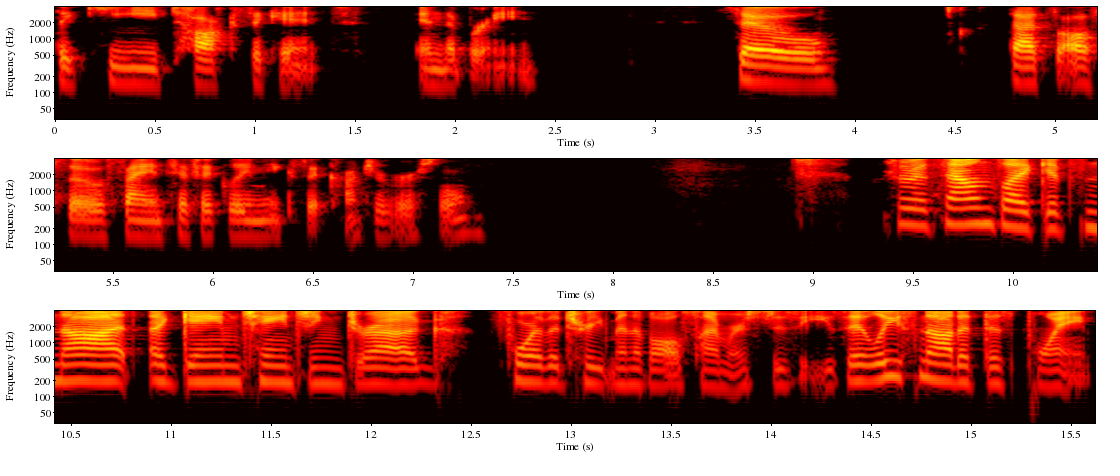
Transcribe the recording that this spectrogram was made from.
the key toxicant in the brain. So that's also scientifically makes it controversial. So it sounds like it's not a game changing drug for the treatment of Alzheimer's disease, at least not at this point.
